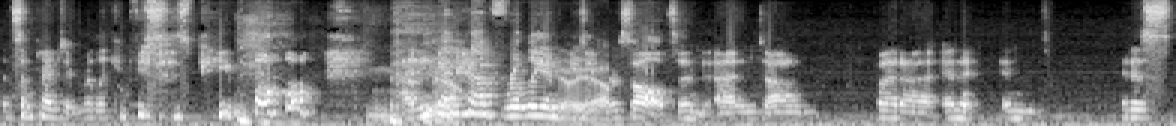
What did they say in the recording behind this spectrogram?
and sometimes it really confuses people, and you Yeah. can have really Yeah, yeah. results. And and um, but uh, and it, and it has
